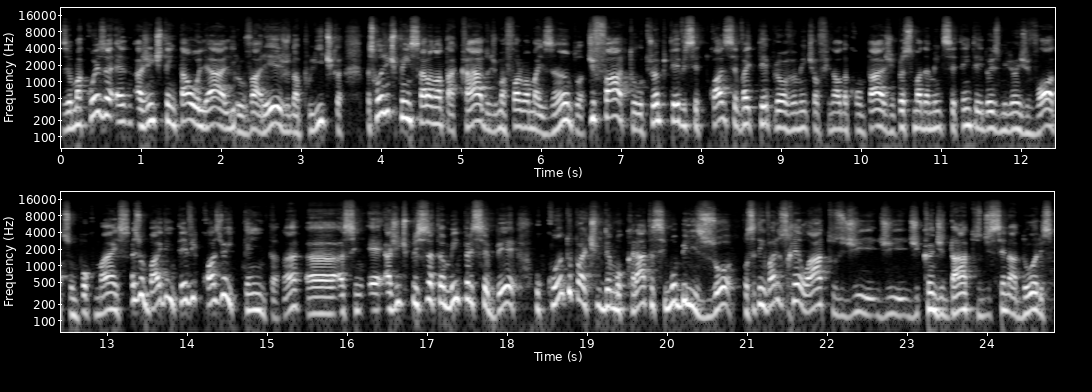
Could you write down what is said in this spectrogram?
Dizer, uma coisa é a gente tentar olhar ali para o varejo da política, mas quando a gente pensar ela no atacado de uma forma mais ampla, de fato, o Trump teve quase você vai ter provavelmente ao final da contagem aproximadamente 72 milhões de votos, um pouco mais, mas o Biden teve quase 80, né? Uh, assim, é, a gente precisa também perceber o quanto o Partido Democrata se mobilizou. Você tem vários relatos de, de, de candidatos, de senadores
